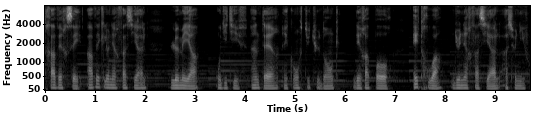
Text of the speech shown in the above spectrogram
traverser avec le nerf facial le méa auditif interne et constituent donc des rapports étroits du nerf facial à ce niveau.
